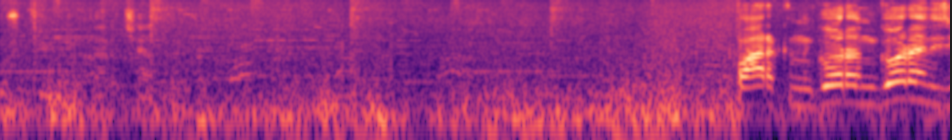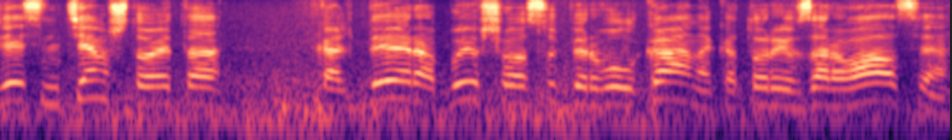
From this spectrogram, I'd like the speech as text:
Ушки у них торчат. Парк Нгорен-Горен известен тем, что это кальдера бывшего супервулкана, который взорвался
